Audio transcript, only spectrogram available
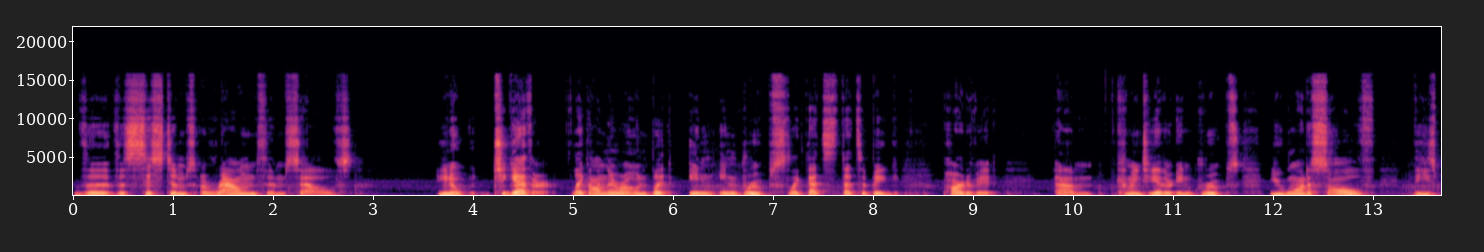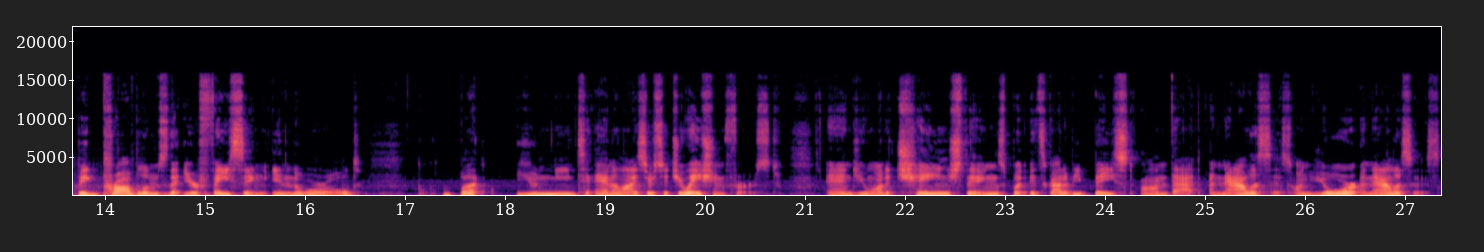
the the systems around themselves you know, together, like on their own, but in in groups. Like that's that's a big part of it. Um, coming together in groups. You want to solve these big problems that you're facing in the world, but you need to analyze your situation first. And you want to change things, but it's got to be based on that analysis, on your analysis.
